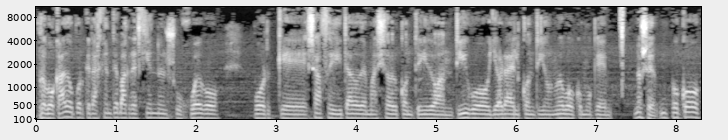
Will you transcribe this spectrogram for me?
provocado porque la gente va creciendo en su juego porque se ha facilitado demasiado el contenido antiguo y ahora el contenido nuevo como que, no sé, un poco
